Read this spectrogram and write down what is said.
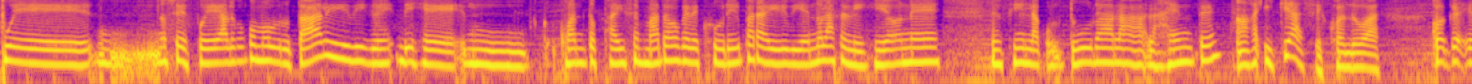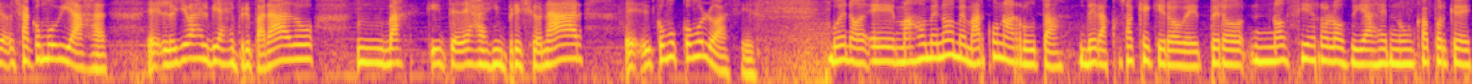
pues mm, no sé, fue algo como brutal y dije, dije mm, cuántos países más tengo que descubrir para ir viendo las religiones, en fin, la cultura, la, la gente. Ajá, ¿Y qué haces cuando vas? Eh, O sea, ¿cómo viajas? Eh, ¿Lo llevas el viaje preparado? Mm, ¿Vas y te dejas impresionar? Eh, ¿cómo, ¿Cómo lo haces? Bueno, eh, más o menos me marco una ruta de las cosas que quiero ver, pero no cierro los viajes nunca porque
